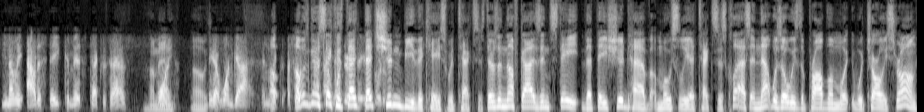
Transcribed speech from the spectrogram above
you know how many out of state commits Texas has? How many? One. Oh, they got one guy. And like, I, so I was going to say because that that shouldn't of, be the case with Texas. There's enough guys in state that they should have mostly a Texas class, and that was always the problem with, with Charlie Strong.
